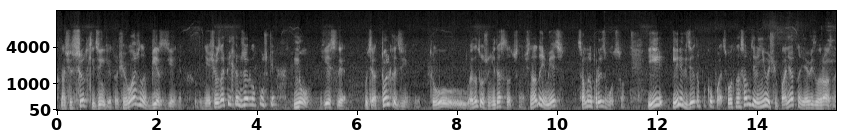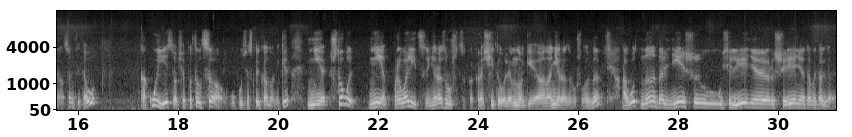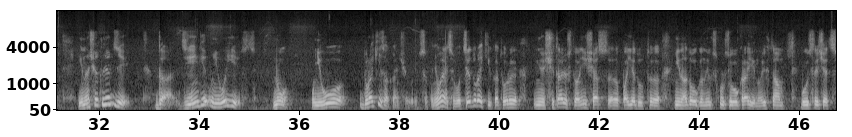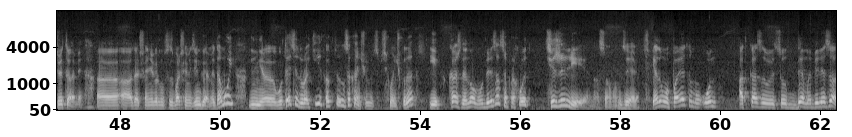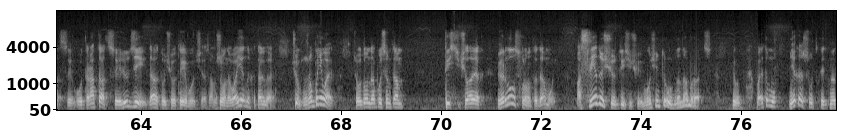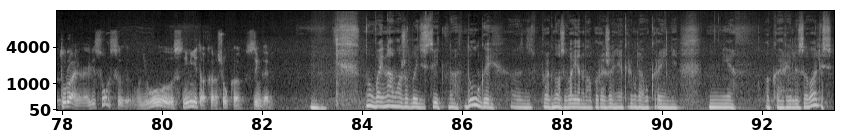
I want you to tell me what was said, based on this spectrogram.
Значит, все-таки деньги это очень важно. Без денег нечего запихивать в жерло пушки. Но если у тебя только деньги, то это тоже недостаточно. Значит, надо иметь самое производство. И, или где-то покупать. Вот на самом деле не очень понятно. Я видел разные оценки того, какой есть вообще потенциал у путинской экономики, не чтобы не провалиться и не разрушиться, как рассчитывали многие, она не разрушилась, да, а вот на дальнейшее усиление, расширение там, и так далее. И насчет людей. Да, деньги у него есть, но у него дураки заканчиваются, понимаете? Вот те дураки, которые э, считали, что они сейчас э, поедут э, ненадолго на экскурсию в Украину, их там будут встречать цветами, а, а дальше они вернутся с большими деньгами домой, вот эти дураки как-то заканчиваются потихонечку, да? И каждая новая мобилизация проходит тяжелее на самом деле. Я думаю, поэтому он отказываются от демобилизации, от ротации людей, да, то, чего требуют сейчас там, жены военных и так далее. Почему? Потому что он понимает, что вот он, допустим, там тысячу человек вернул с фронта домой, а следующую тысячу ему очень трудно набрать. И вот, поэтому, мне кажется, вот, сказать, натуральные ресурсы у него с ними не так хорошо, как с деньгами. Ну, война может быть действительно долгой, прогнозы военного поражения Кремля в Украине не пока реализовались.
